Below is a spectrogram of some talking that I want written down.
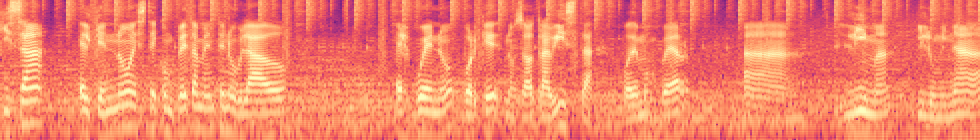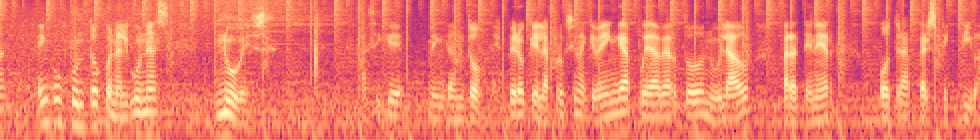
Quizá el que no esté completamente nublado es bueno porque nos da otra vista. Podemos ver a Lima iluminada en conjunto con algunas nubes. Así que me encantó. Espero que la próxima que venga pueda ver todo nublado para tener otra perspectiva.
